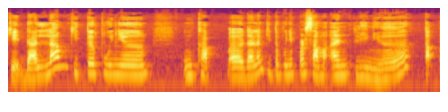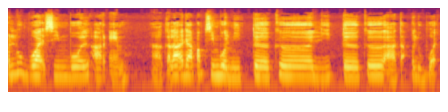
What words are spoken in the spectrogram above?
Okay, dalam kita punya ungkap uh, dalam kita punya persamaan linear tak perlu buat simbol RM. Ha, kalau ada apa-apa simbol meter ke liter ke ha, tak perlu buat.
